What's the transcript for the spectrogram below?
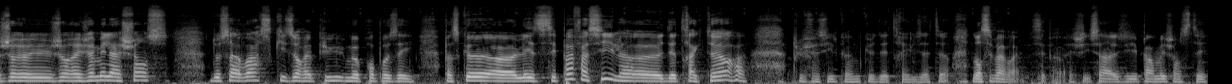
j'aurais jamais la chance de savoir ce qu'ils auraient pu me proposer. Parce que euh, c'est pas facile euh, d'être acteur, plus facile quand même que d'être réalisateur. Non, c'est pas vrai, c'est pas vrai. Je dis ça, par méchanceté.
